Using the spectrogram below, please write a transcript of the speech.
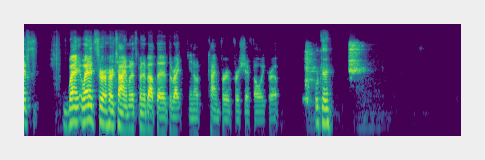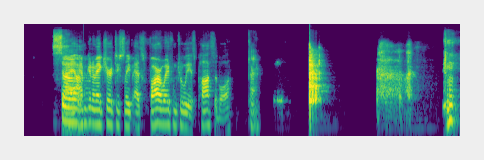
it's when when it's her, her time, when it's been about the the right you know time for for a shift, I'll wake her up. okay. So So I'm gonna make sure to sleep as far away from Tuli as possible. okay.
